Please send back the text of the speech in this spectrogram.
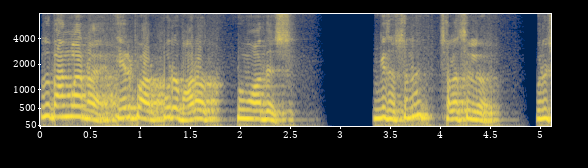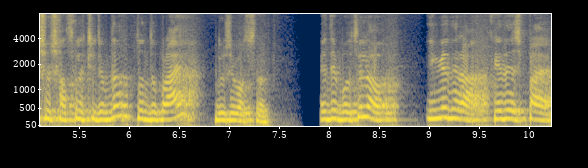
শুধু বাংলা নয়, এরপর পুরো ভারত উপমহাদেশ ইংরেজ শাসনে চলেছিল উনিশশো সাতচল্লিশ খ্রিস্টাব্দ পর্যন্ত প্রায় দুশো বছর। যে বলছিল, ইংরেজরা এদেশ প্রায়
